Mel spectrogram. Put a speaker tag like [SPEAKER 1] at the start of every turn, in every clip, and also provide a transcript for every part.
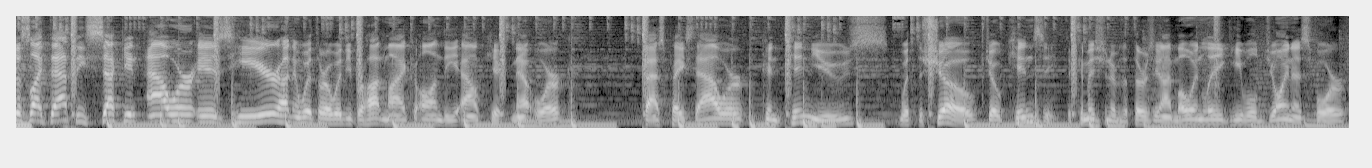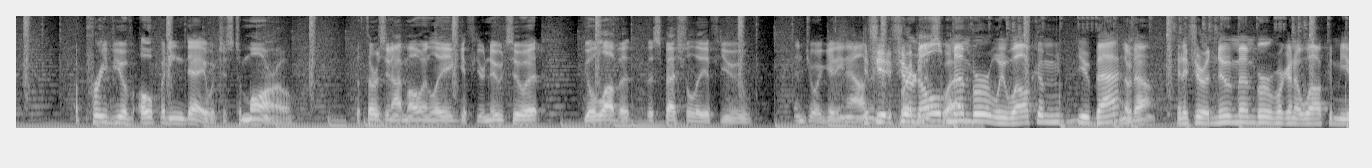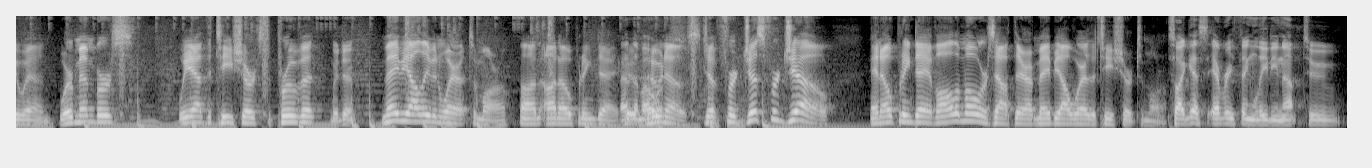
[SPEAKER 1] Just like that, the second hour is here. Hutton and Withrow with you for Hot Mic on the Outkick Network. Fast paced hour continues with the show. Joe Kinsey, the commissioner of the Thursday Night Mowing League, he will join us for a preview of opening day, which is tomorrow. The Thursday Night Mowing League, if you're new to it, you'll love it, especially if you enjoy getting out.
[SPEAKER 2] If, you, you're an old
[SPEAKER 1] sweat.
[SPEAKER 2] member, we welcome you back.
[SPEAKER 1] No doubt.
[SPEAKER 2] And if you're a new member, we're going to welcome you in. We're members. We have the T-shirts to prove it.
[SPEAKER 1] We do.
[SPEAKER 2] Maybe I'll even wear it tomorrow on, on opening day. Who, who knows? Just for just for Joe and opening day of all the mowers out there, maybe I'll wear the T-shirt tomorrow.
[SPEAKER 1] So I guess everything leading up to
